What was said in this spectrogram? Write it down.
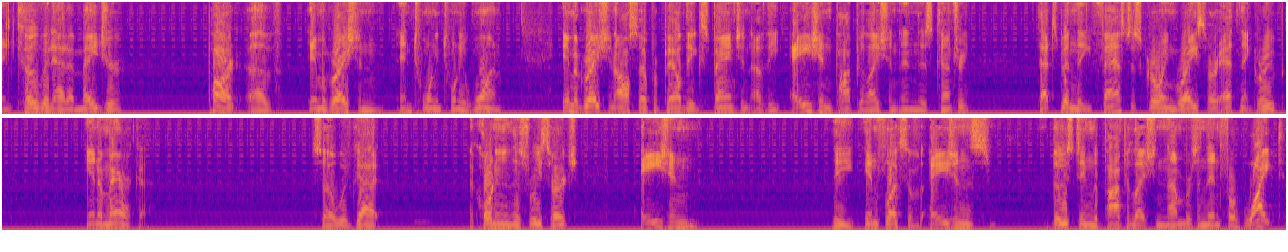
And COVID had a major part of immigration in 2021. Immigration also propelled the expansion of the Asian population in this country. That's been the fastest growing race or ethnic group in America. So we've got, according to this research, Asian, the influx of Asians boosting the population numbers, and then for white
